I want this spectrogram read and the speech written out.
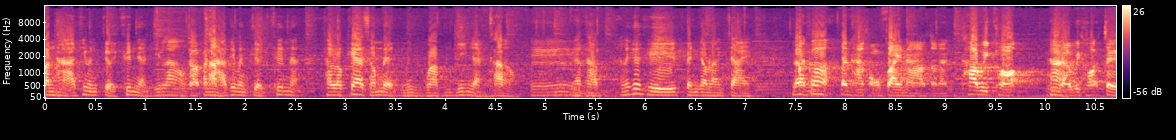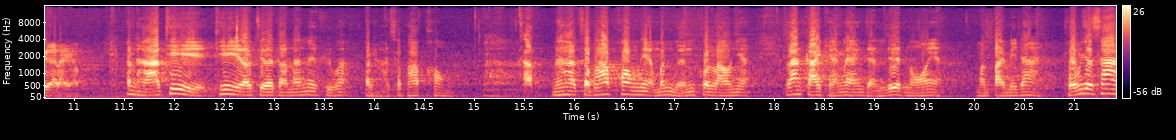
ปัญหาที่มันเกิดขึ้นอย่างที่เล่า ครับปัญหาที่มันเกิดขึ้นน่ะถ้าเราแก้สำเร็จมันคือความยิ่งใหญ่ของเราอืม นะครับอันนี้ก็คือเป็นกำลังใจแล้วก็ปัญหาของไฟนาวตอนนั้น ถ้าวิเคราะห์ฮะ จะวิเคราะห์เจออะไรครับปัญหาที่ที่เราเจอตอนนั้นเนี่ยคือว่าปัญหาสภาพคล่องครับ นะฮะสภาพคล่องเนี่ยมันเหมือนคนเราเนี่ยร่างกายแข็งแรงแต่เลือดน้อยอะมันไปไม่ได้ ผมจะสร้าง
